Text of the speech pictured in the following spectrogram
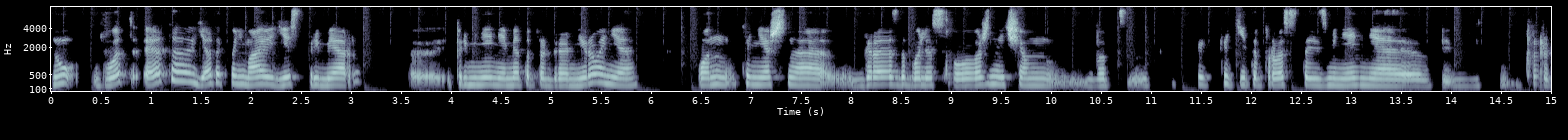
Ну, вот это, я так понимаю, есть пример Э, применения метапрограммирования, он, конечно, гораздо более сложный, чем вот какие-то просто изменения, про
